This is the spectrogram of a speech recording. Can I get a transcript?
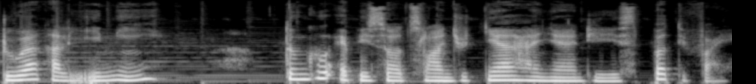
2 kali ini. Tunggu episode selanjutnya hanya di Spotify.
